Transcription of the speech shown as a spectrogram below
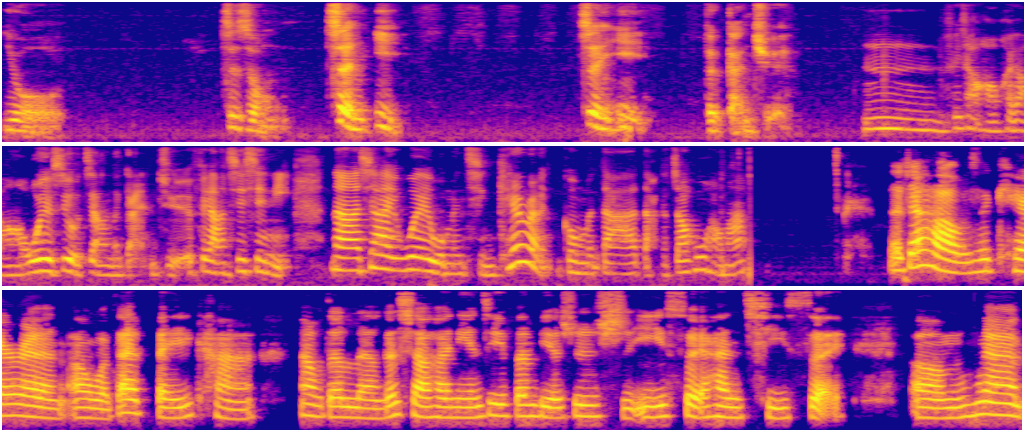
有这种正义、正义的感觉。嗯，非常好，非常好，我也是有这样的感觉，非常谢谢你。那下一位，我们请 Karen 跟我们大家打个招呼好吗？大家好，我是 Karen 啊、我在北卡。那我的两个小孩年纪分别是十一岁和七岁。嗯，那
